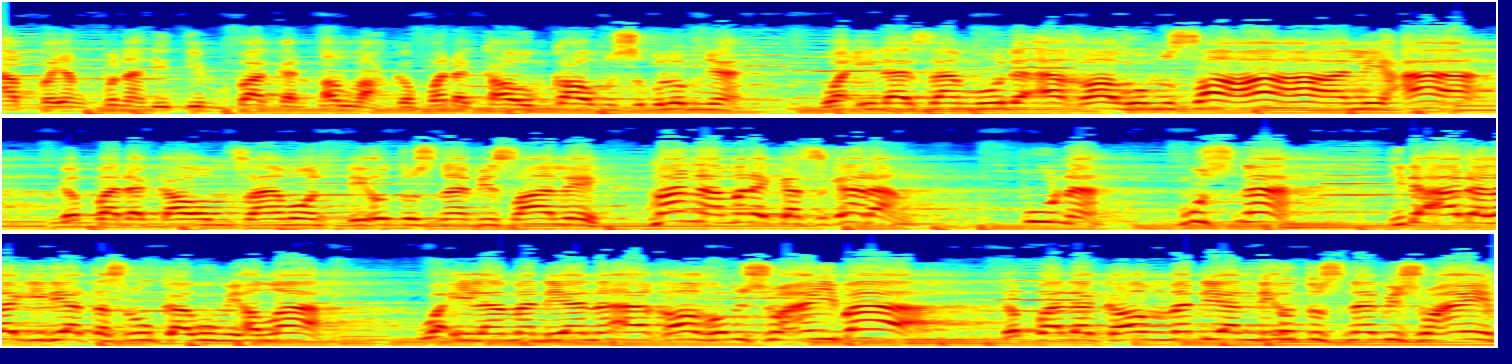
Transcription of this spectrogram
apa yang pernah ditimpakan Allah kepada kaum-kaum sebelumnya. Wa ila samud akhahum salihah kepada kaum samud diutus nabi saleh. Mana mereka sekarang? Punah musnah. Tidak ada lagi di atas muka bumi Allah. Wa ila madyana aqahum syuaiba. Kepada kaum madian diutus nabi syuaib.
